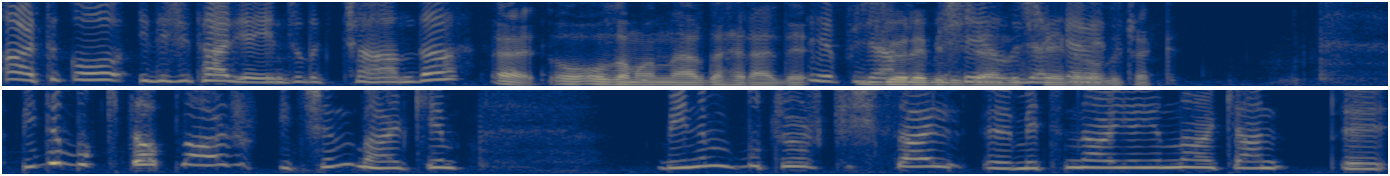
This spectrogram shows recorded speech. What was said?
artık o dijital yayıncılık çağında Evet o, o zamanlarda herhalde şey görebileceğimiz olacak, şeyler evet. olacak. Bir de bu kitaplar için belki benim bu tür kişisel e, metinler yayınlarken e,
